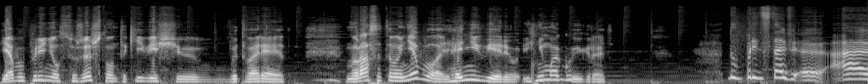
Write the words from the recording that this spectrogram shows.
я бы принял сюжет, что он такие вещи вытворяет. Но раз этого не было, я не верю и не могу играть. Ну, представь, э, а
